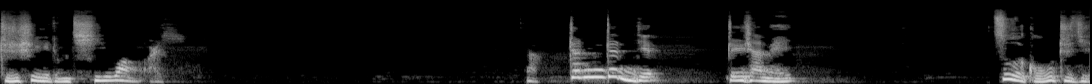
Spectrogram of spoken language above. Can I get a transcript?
只是一种期望而已啊，真正的真善美。自古至今，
